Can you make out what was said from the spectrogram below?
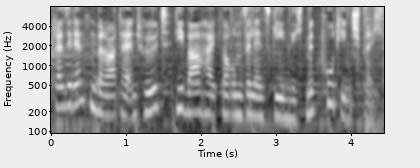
Präsidentenberater enthüllt die Wahrheit, warum Zelensky nicht mit Putin spricht.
